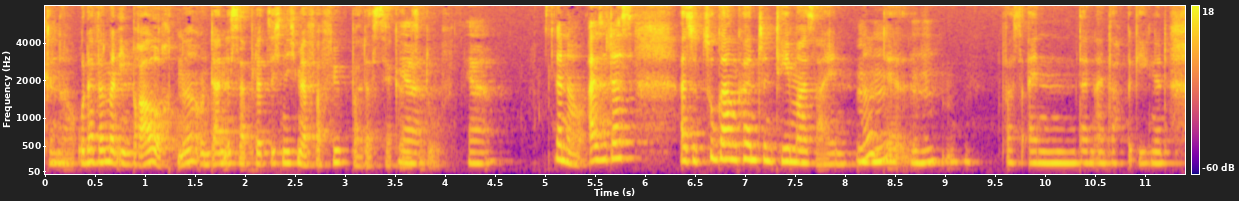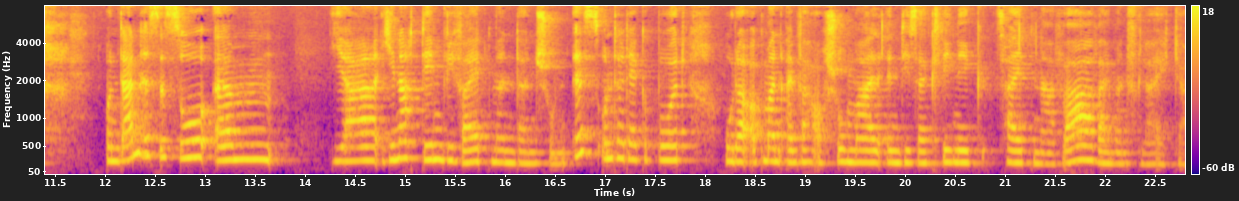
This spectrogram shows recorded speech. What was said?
genau. Oder wenn man ihn braucht, ne? Und dann ist er plötzlich nicht mehr verfügbar. Das ist ja ganz Ja. doof. Ja. Genau, also das, also Zugang könnte ein Thema sein. Ne? Mhm, Der, was einem dann einfach begegnet. Und dann ist es so, ähm, ja, je nachdem, wie weit man dann schon ist unter der Geburt oder ob man einfach auch schon mal in dieser Klinik zeitnah war, weil man vielleicht ja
